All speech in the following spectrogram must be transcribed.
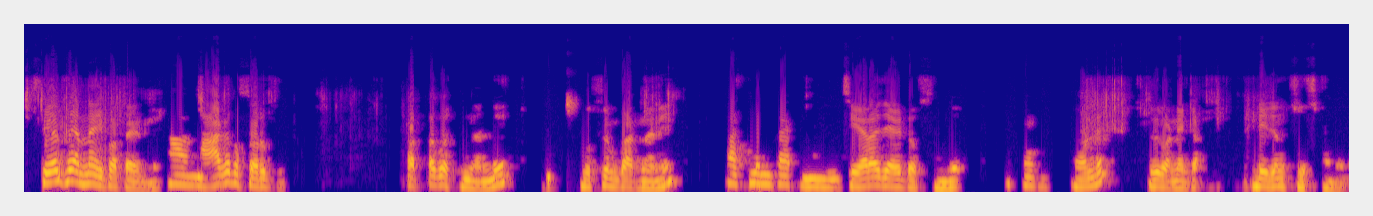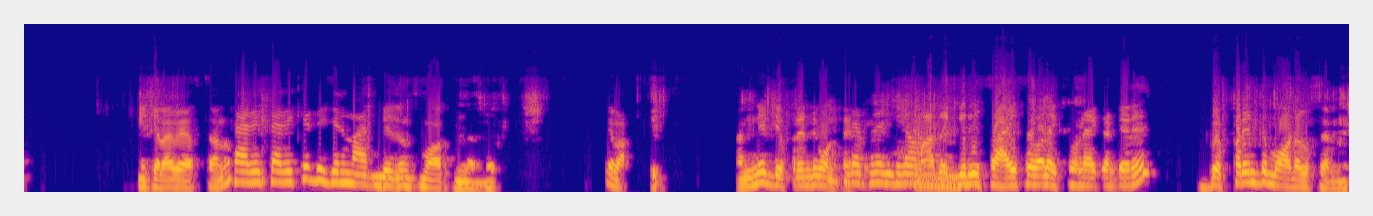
సేల్స్ అన్నీ అయిపోతాయండి. ఆగదు సరుకు. కొత్తగా వచ్చిందండి ముస్లిం కాటన్ అని. మస్లిం ప్యాటర్న్ చీర జాకెట్ వస్తుంది. చూడండి ఇదిగోండి ఇంకా. డిజైన్స్ చూసుకోండి మీకు ఇలా వేస్తాను? సారీ డిజైన్ డిజైన్స్ మారుతుందండి. ఇలా. అన్ని డిఫరెంట్గా ఉంటాయి. మా. దగ్గర ఈ సాయి సేవలు ఎక్కువ ఉన్నాయి కంటేనే డిఫరెంట్ మోడల్స్ అండి.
